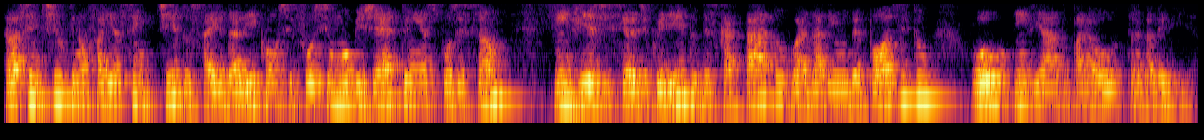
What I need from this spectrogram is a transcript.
ela sentiu que não faria sentido sair dali como se fosse um objeto em exposição, em vias de ser adquirido, descartado, guardado em um depósito ou enviado para outra galeria.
